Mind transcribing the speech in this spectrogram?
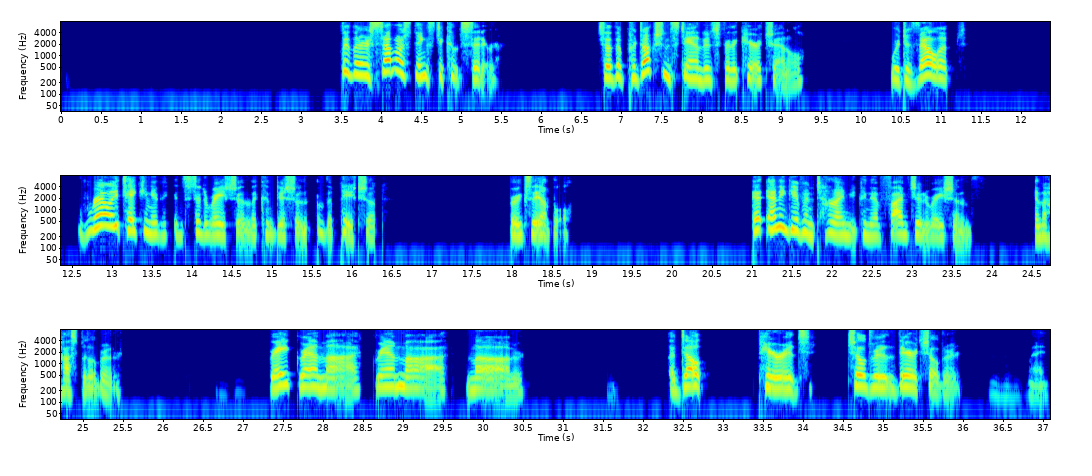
So there are several things to consider. So the production standards for the care channel were developed really taking into consideration the condition of the patient. For example, at any given time, you can have five generations in the hospital room great grandma, grandma, mom, adult parents, children, their children. Mm-hmm. Right.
